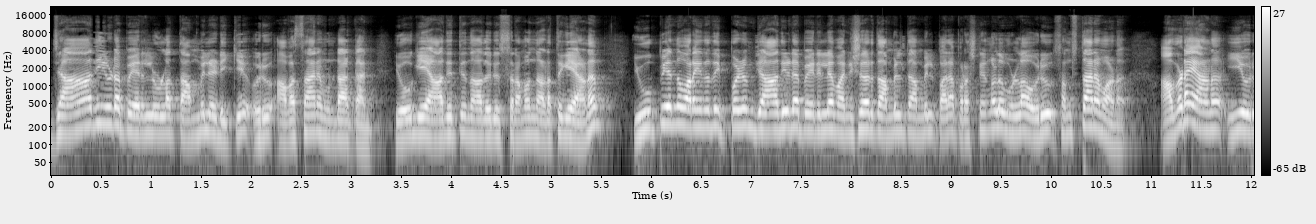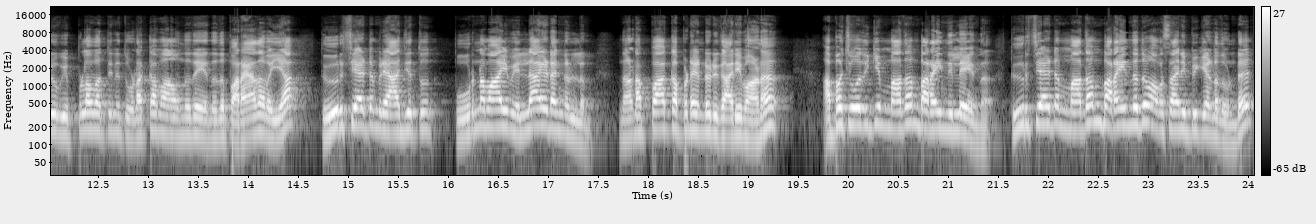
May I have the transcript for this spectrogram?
ജാതിയുടെ പേരിലുള്ള തമ്മിലടിക്ക് ഒരു അവസാനമുണ്ടാക്കാൻ യോഗി ആദിത്യനാഥ് ഒരു ശ്രമം നടത്തുകയാണ്. യു പി എന്ന് പറയുന്നത് ഇപ്പോഴും ജാതിയുടെ പേരിൽ മനുഷ്യർ തമ്മിൽ തമ്മിൽ പല പ്രശ്നങ്ങളുമുള്ള ഒരു സംസ്ഥാനമാണ്. അവിടെയാണ് ഈ ഒരു വിപ്ലവത്തിന് തുടക്കമാവുന്നത് എന്നത് പറയാതെ വയ്യ. തീർച്ചയായിട്ടും രാജ്യത്തും പൂർണമായും എല്ലായിടങ്ങളിലും നടപ്പാക്കപ്പെടേണ്ട ഒരു കാര്യമാണ്. അപ്പൊ ചോദിക്കും മതം പറയുന്നില്ലേ എന്ന്. തീർച്ചയായിട്ടും മതം പറയുന്നതും അവസാനിപ്പിക്കേണ്ടതുണ്ട്.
